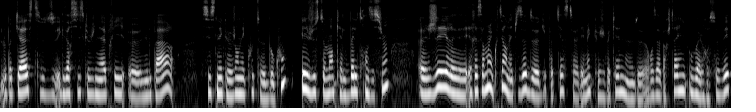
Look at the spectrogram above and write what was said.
le podcast, exercice que je n'ai appris nulle part, si ce n'est que j'en écoute beaucoup. Et justement, quelle belle transition j'ai récemment écouté un épisode du podcast Les mecs que je veux ken de Rosa Berstein où elle recevait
